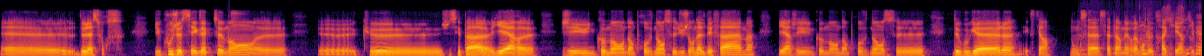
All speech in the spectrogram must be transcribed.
de la source. Du coup, je sais exactement que, je ne sais pas, hier, j'ai eu une commande en provenance du Journal des femmes, hier, j'ai eu une commande en provenance de Google, etc. Donc, ça, ça permet vraiment de traquer un petit peu.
